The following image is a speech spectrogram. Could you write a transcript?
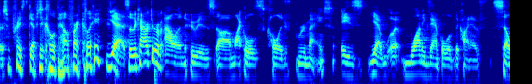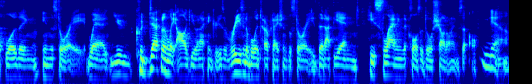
Which I'm pretty skeptical about, frankly. Yeah, so the character of Alan, who is uh, Michael's college roommate, is, yeah, w- one example of the kind of self loathing in the story where you could definitely argue, and I think is a reasonable interpretation of the story, that at the end he's slamming the closet door shut on himself. Yeah.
